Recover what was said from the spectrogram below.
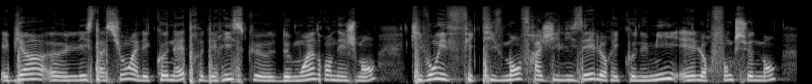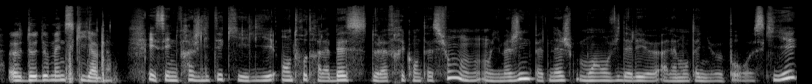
eh bien les stations allaient connaître des risques de moindre enneigement qui vont effectivement fragiliser leur économie et leur fonctionnement euh, de domaine skiable. Et c'est une fragilité qui est liée entre autres à la baisse de la fréquentation. On, l'imagine, pas de neige, moins envie d'aller euh, à la montagne euh, pour skier.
